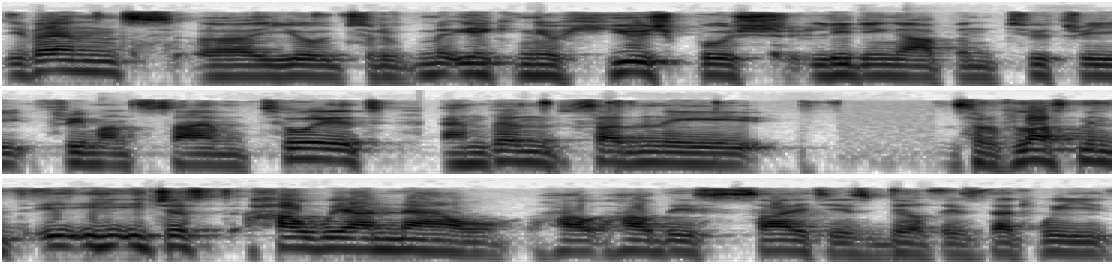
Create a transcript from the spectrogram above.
event, uh, you're sort of making a huge push leading up in two, three, three months' time to it, and then suddenly sort of last minute it's it just how we are now how, how this society is built is that we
